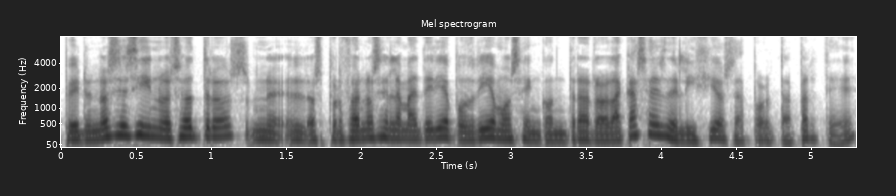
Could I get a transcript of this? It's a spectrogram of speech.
pero no sé si nosotros, los profanos en la materia, podríamos encontrarlo. La casa es deliciosa, por otra parte. ¿eh?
